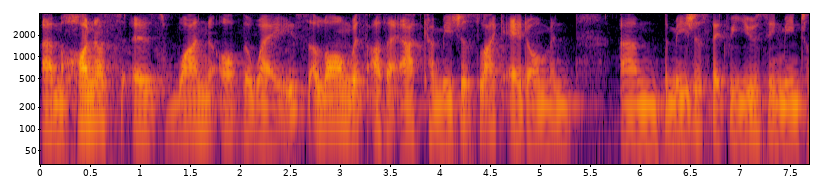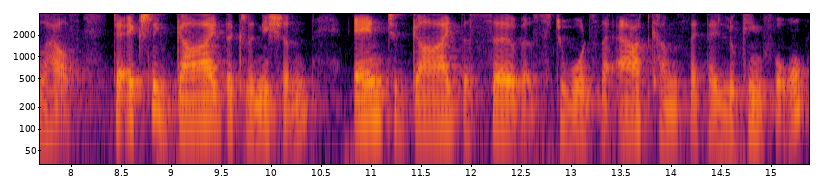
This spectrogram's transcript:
Um, HONOS is one of the ways, along with other outcome measures like ADOM and um, the measures that we use in mental health, to actually guide the clinician and to guide the service towards the outcomes that they're looking for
